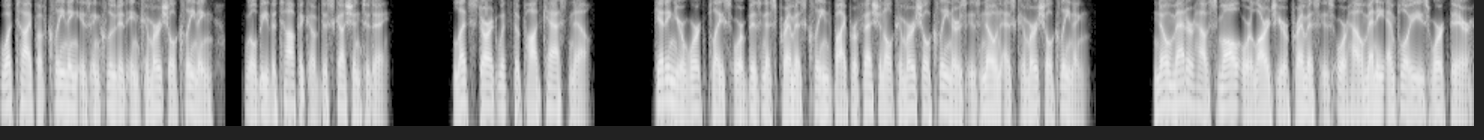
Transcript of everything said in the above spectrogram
What type of cleaning is included in commercial cleaning, will be the topic of discussion today. Let's start with the podcast now. Getting your workplace or business premise cleaned by professional commercial cleaners is known as commercial cleaning. No matter how small or large your premise is or how many employees work there,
